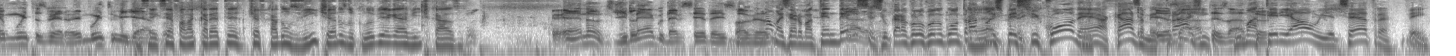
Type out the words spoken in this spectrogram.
é muito zoeira, é muito Miguel. Pensei que você ia falar que o cara tinha ficado uns 20 anos no clube e ia ganhar 20 casas. É, não, de Lego deve ser daí só mesmo. Não, mas era uma tendência. Cara, Se o cara colocou no contrato, É. não especificou, né? A casa, a metragem, Exato, exato. o material e etc. Bem,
